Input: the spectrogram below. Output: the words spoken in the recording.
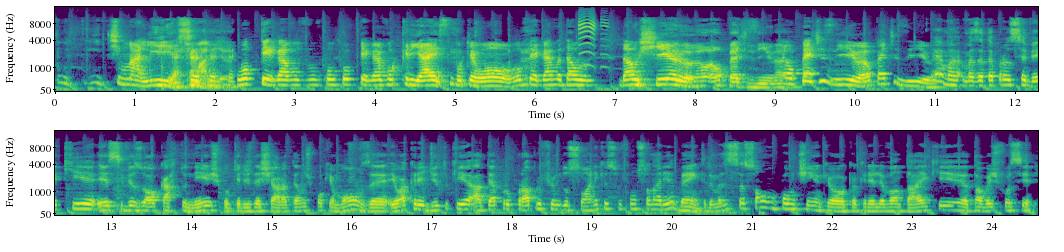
putz, Malia. Vou pegar, vou, vou, vou pegar, vou criar esse Pokémon. Vou pegar, vou dar um, dar um É, cheiro. é o petzinho, né? É o petzinho, é o petzinho. É, mas, mas até pra você ver que esse visual cartunesco que eles deixaram até nos Pokémons, é, eu acredito que até pro próprio filme do Sonic isso funcionaria bem, entendeu? Mas isso é só um pontinho que eu, que eu queria levantar e que talvez fosse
